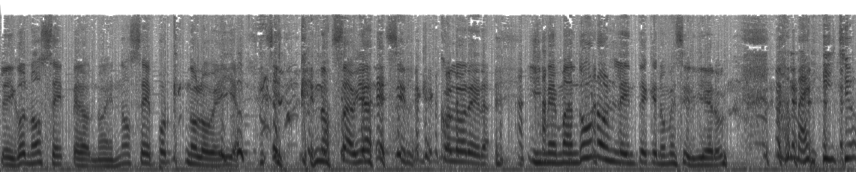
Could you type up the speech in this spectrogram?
Le digo, no sé, pero no es no sé porque no lo veía, sino que no sabía decirle qué color era. Y me mandó unos lentes que no me sirvieron. Amarillo.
